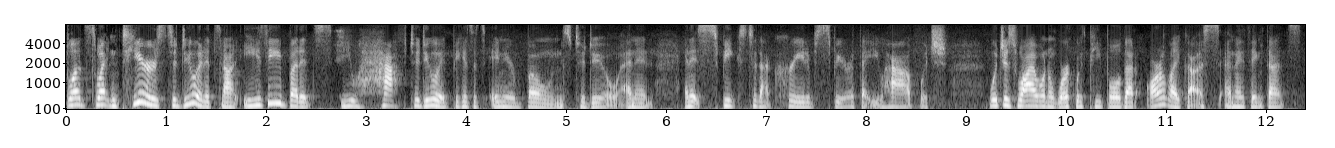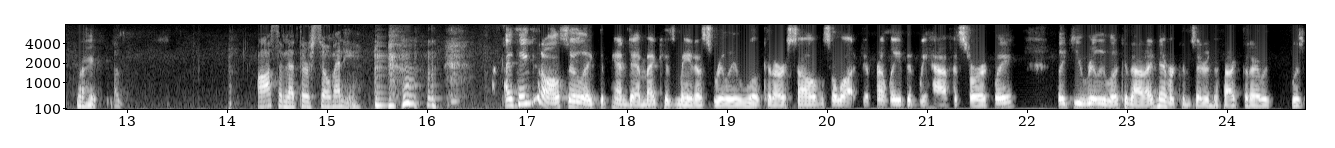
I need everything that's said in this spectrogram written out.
blood sweat and tears to do it. It's not easy but it's you have to do it because it's in your bones to do and it and it speaks to that creative spirit that you have which which is why i want to work with people that are like us and i think that's right. awesome that there's so many I think that also like the pandemic has made us really look at ourselves a lot differently than we have historically. Like you really look at that. I'd never considered the fact that I was, was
